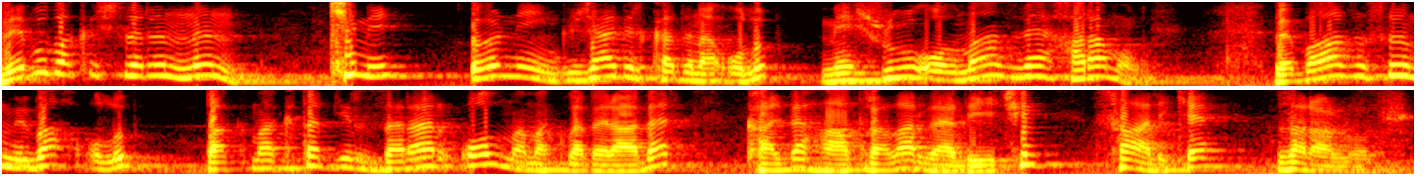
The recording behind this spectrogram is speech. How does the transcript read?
Ve bu bakışlarının kimi örneğin güzel bir kadına olup meşru olmaz ve haram olur. Ve bazısı mübah olup bakmakta bir zarar olmamakla beraber kalbe hatıralar verdiği için salike zararlı olur.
